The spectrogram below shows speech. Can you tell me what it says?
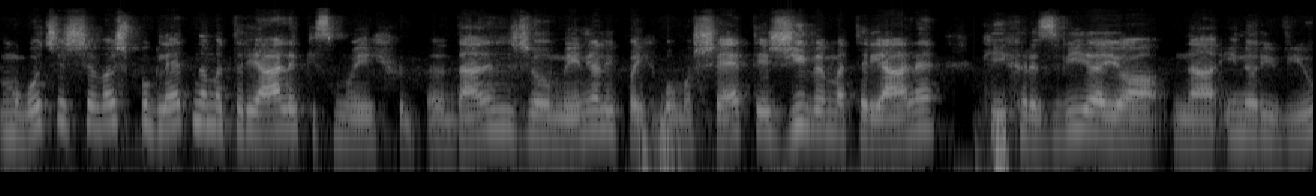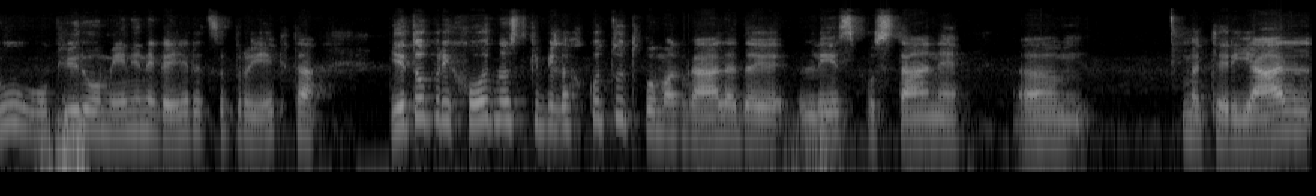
mogoče še vaš pogled na materiale, ki smo jih danes že omenjali, pa jih bomo še, te žive materiale, ki jih razvijajo na InnoReview v okviru omenjenega IRC projekta. Je to prihodnost, ki bi lahko tudi pomagala, da je les postane material,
